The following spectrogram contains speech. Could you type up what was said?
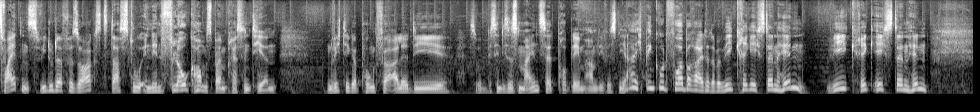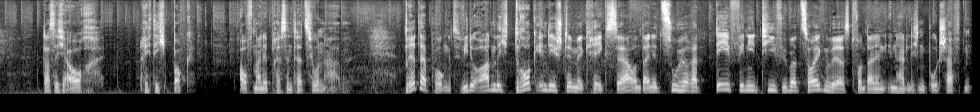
Zweitens, wie du dafür sorgst, dass du in den Flow kommst beim Präsentieren. Ein wichtiger Punkt für alle, die so ein bisschen dieses Mindset-Problem haben. Die wissen, ja, ich bin gut vorbereitet, aber wie kriege ich es denn hin? Wie kriege ich es denn hin, dass ich auch richtig Bock auf meine Präsentation habe? Dritter Punkt, wie du ordentlich Druck in die Stimme kriegst ja, und deine Zuhörer definitiv überzeugen wirst von deinen inhaltlichen Botschaften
